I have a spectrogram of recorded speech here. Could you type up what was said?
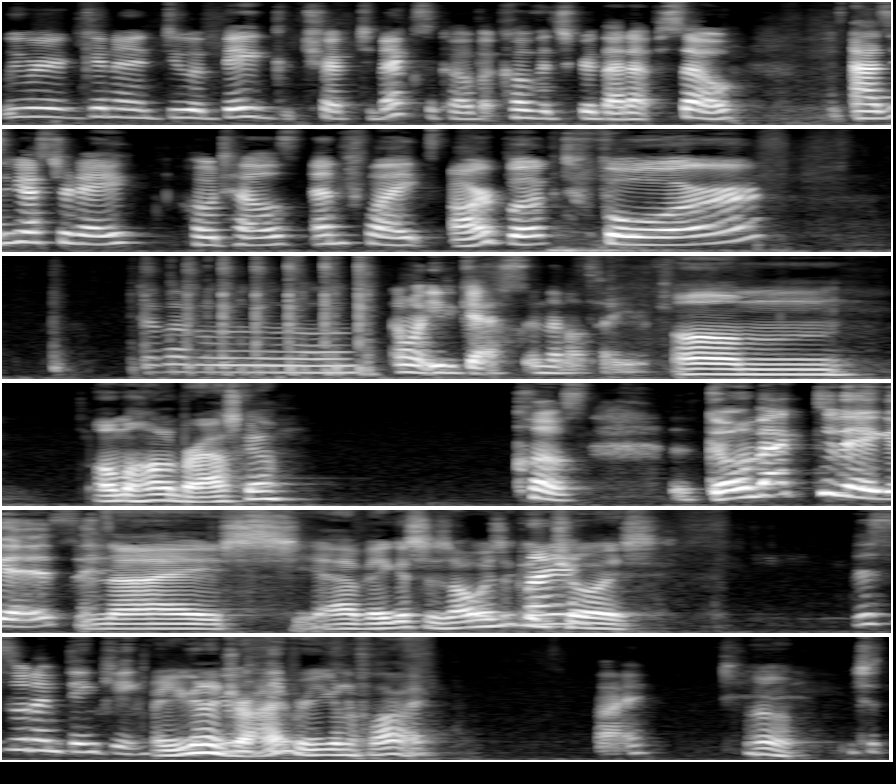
We were gonna do a big trip to Mexico, but COVID screwed that up. So, as of yesterday, hotels and flights are booked for. I want you to guess, and then I'll tell you. Um, Omaha, Nebraska. Close. Going back to Vegas. Nice. Yeah, Vegas is always a good My- choice. This is what I'm thinking. Are you gonna drive or are you gonna fly? Fly. Oh, Just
